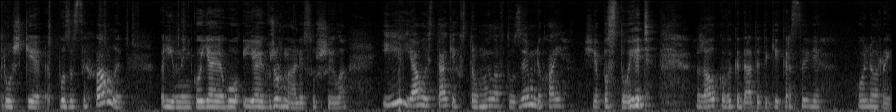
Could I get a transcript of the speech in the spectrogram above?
трошки позасихали рівненько, я, його, я їх в журналі сушила. І я ось так їх встромила в ту землю, хай ще постоять. Жалко викидати такі красиві кольори.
